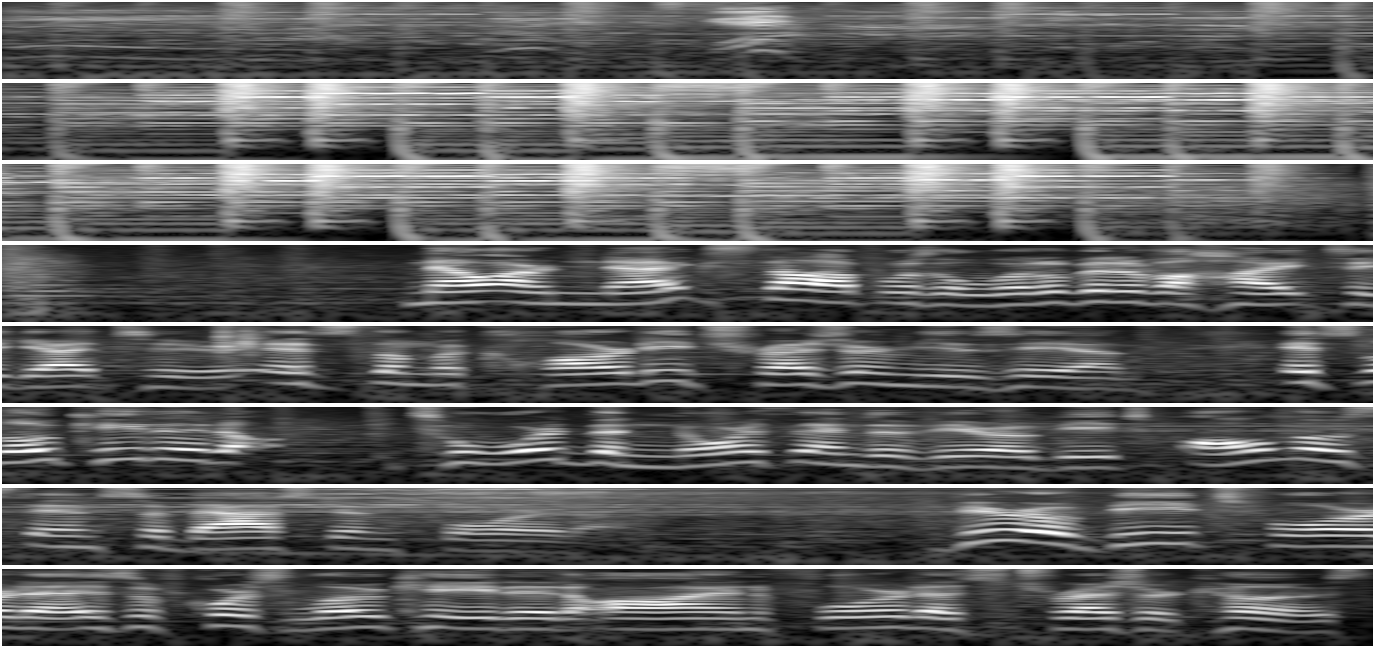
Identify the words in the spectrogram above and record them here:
Mmm. It's good. Now our next stop was a little bit of a hike to get to. It's the McLarty Treasure Museum. It's located toward the north end of Vero Beach, almost in Sebastian, Florida. Vero Beach, Florida is of course located on Florida's Treasure Coast,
